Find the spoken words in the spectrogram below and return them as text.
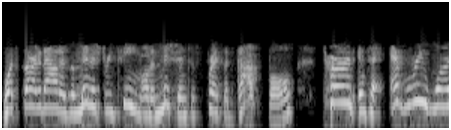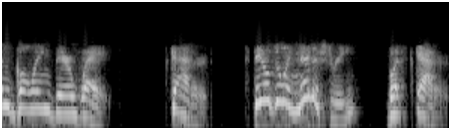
What started out as a ministry team on a mission to spread the gospel turned into everyone going their way, scattered, still doing ministry, but scattered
